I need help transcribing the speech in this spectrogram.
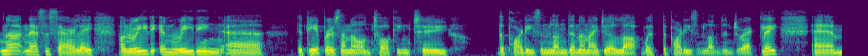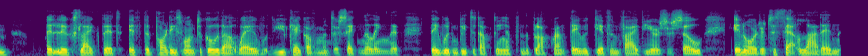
Not necessarily. On read, in reading uh, the papers and on talking to the parties in London, and I do a lot with the parties in London directly. Um, it looks like that if the parties want to go that way, UK government are signalling that they wouldn't be deducting it from the block grant. They would give them five years or so in order to settle that in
